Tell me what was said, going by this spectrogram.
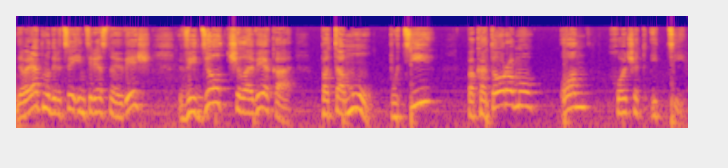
говорят мудрецы интересную вещь, ведет человека по тому пути, по которому он хочет идти.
